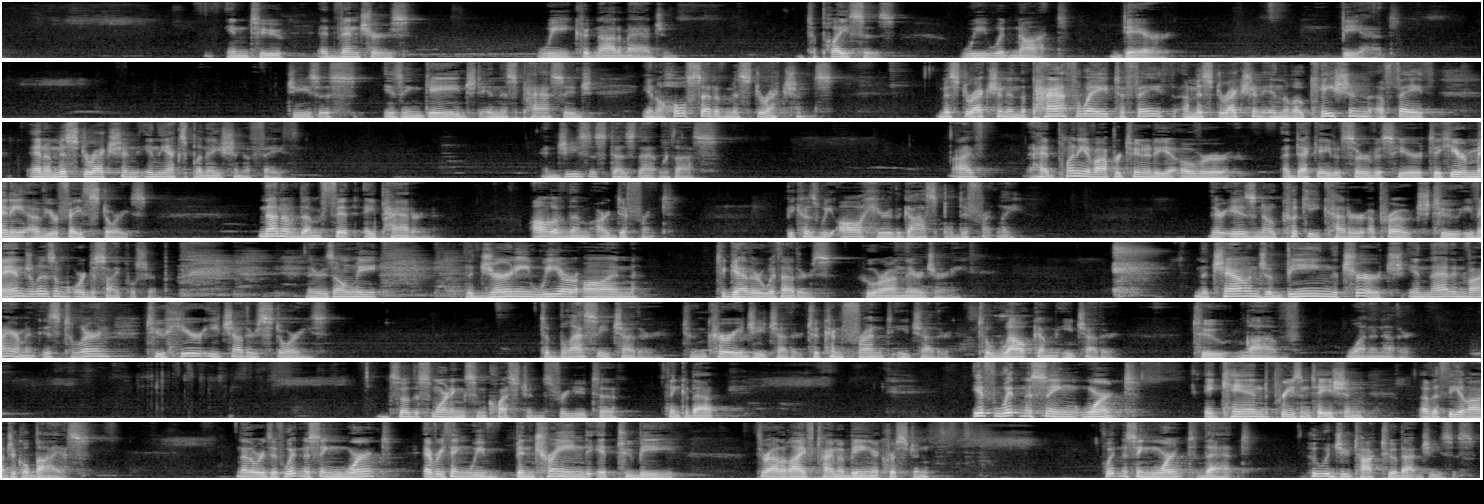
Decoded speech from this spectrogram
into adventures we could not imagine, to places we would not dare be at. Jesus is engaged in this passage in a whole set of misdirections misdirection in the pathway to faith, a misdirection in the location of faith, and a misdirection in the explanation of faith. And Jesus does that with us. I've had plenty of opportunity over a decade of service here to hear many of your faith stories. None of them fit a pattern, all of them are different because we all hear the gospel differently. There is no cookie cutter approach to evangelism or discipleship. There is only the journey we are on together with others who are on their journey. And the challenge of being the church in that environment is to learn to hear each other's stories, to bless each other, to encourage each other, to confront each other, to welcome each other, to love one another. So, this morning, some questions for you to think about. If witnessing weren't a canned presentation of a theological bias, in other words, if witnessing weren't everything we've been trained it to be throughout a lifetime of being a Christian, if witnessing weren't that, who would you talk to about Jesus?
